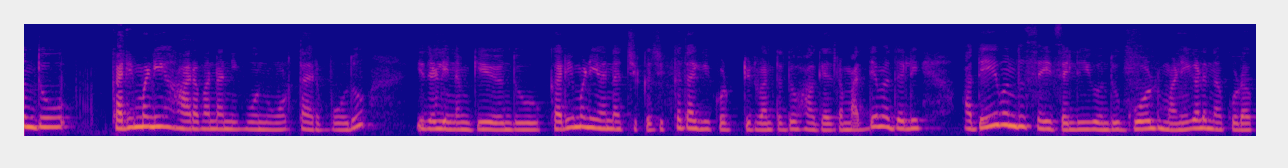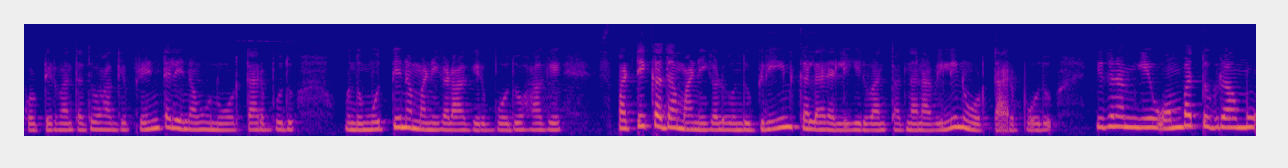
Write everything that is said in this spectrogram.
ಒಂದು ಕರಿಮಣಿ ಹಾರವನ್ನು ನೀವು ನೋಡ್ತಾ ಇರ್ಬೋದು. ಇದರಲ್ಲಿ ನಮಗೆ ಒಂದು ಕರಿಮಣಿಯನ್ನು ಚಿಕ್ಕ ಚಿಕ್ಕದಾಗಿ ಕೊಟ್ಟಿರುವಂಥದ್ದು ಹಾಗೆ ಅದರ ಮಧ್ಯಮದಲ್ಲಿ ಅದೇ ಒಂದು ಸೈಜಲ್ಲಿ ಒಂದು ಗೋಲ್ಡ್ ಮಣಿಗಳನ್ನು ಕೂಡ ಕೊಟ್ಟಿರುವಂಥದ್ದು ಹಾಗೆ ಫ್ರಂಟಲ್ಲಿ ನಾವು ನೋಡ್ತಾ ಇರ್ಬೋದು. ಒಂದು ಮುತ್ತಿನ ಮಣಿಗಳಾಗಿರ್ಬೋದು, ಹಾಗೆ ಸ್ಫಟಿಕದ ಮಣಿಗಳು, ಒಂದು ಗ್ರೀನ್ ಕಲರಲ್ಲಿ ಇರುವಂಥದ್ದನ್ನ ನಾವಿಲ್ಲಿ ನೋಡ್ತಾ ಇರ್ಬೋದು. ಇದು ನಮಗೆ ಒಂಬತ್ತು ಗ್ರಾಮು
